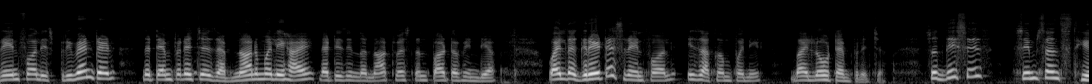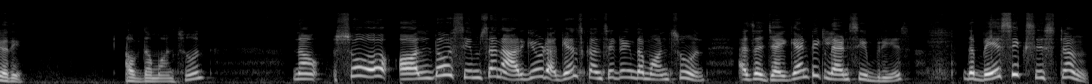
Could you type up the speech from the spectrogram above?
rainfall is prevented, the temperature is abnormally high that is in the northwestern part of India, while the greatest rainfall is accompanied by low temperature. So, this is Simpson's theory of the monsoon. Now, so although Simpson argued against considering the monsoon as a gigantic land sea breeze, the basic system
